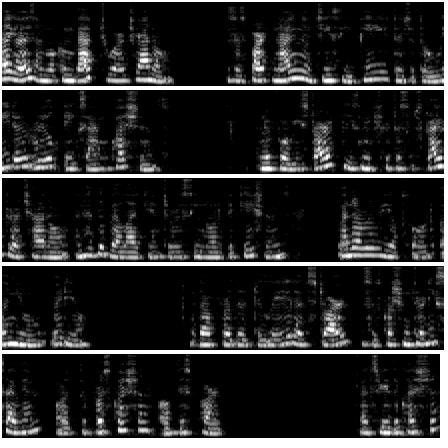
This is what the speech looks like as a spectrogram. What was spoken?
Hi guys and welcome back to our channel. This is part 9 of GCP Digital Leader Real Exam Questions. And before we start, please make sure to subscribe to our channel and hit the bell icon to receive notifications whenever we upload a new video. Without further delay, let's start. This is question 37 or the first question of this part. Let's read the question.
